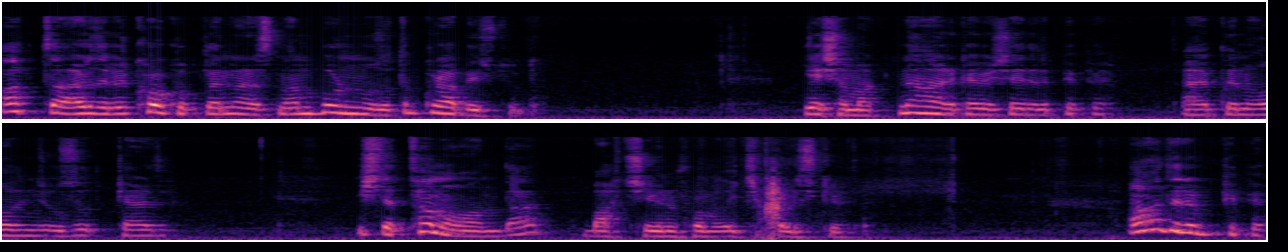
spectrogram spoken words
At da arada bir korkulukların arasından burnunu uzatıp kurabiye istiyordu. Yaşamak ne harika bir şey dedi Pipi. Ayaklarını olabildiğince uzatıp gerdi. İşte tam o anda bahçeye üniformalı iki polis girdi. Aa dedi Pipi.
